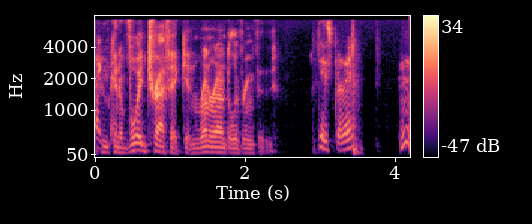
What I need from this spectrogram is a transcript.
Like who this. can avoid traffic and run around delivering food. He's brilliant. Hmm.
